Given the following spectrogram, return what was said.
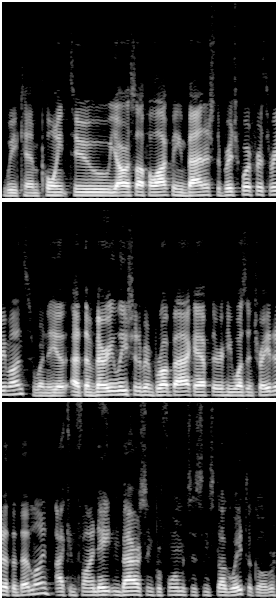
We can point to Yaroslav Halak being banished to Bridgeport for three months when he, at the very least, should have been brought back after he wasn't traded at the deadline. I can find eight embarrassing performances since Doug Weight took over.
